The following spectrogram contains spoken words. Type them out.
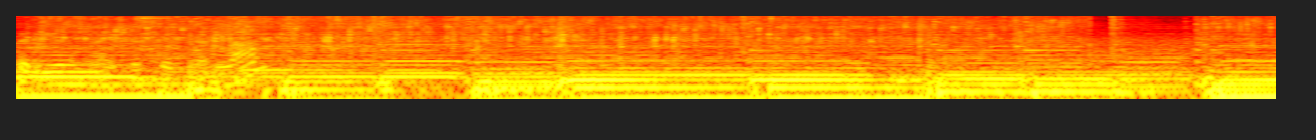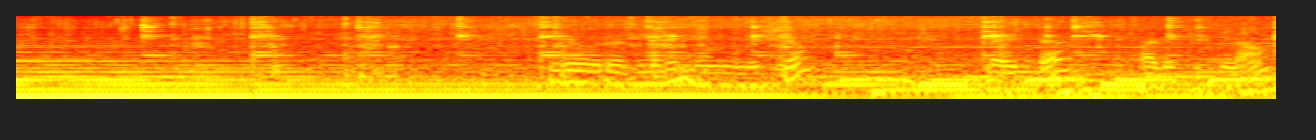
பெரிய வெங்காயத்தை சேர்த்துடலாம். இது ஒரு ரெண்டு மூணு நிமிஷம் லைட்டாக வதக்கிக்கலாம்.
